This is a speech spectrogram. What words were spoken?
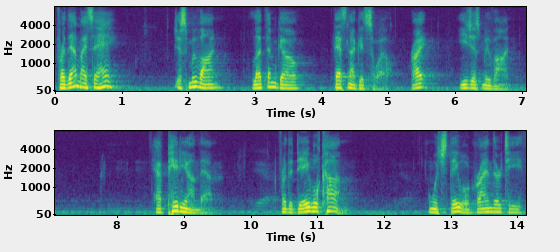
For them, I say, hey, just move on, let them go. That's not good soil, right? You just move on. Have pity on them, for the day will come in which they will grind their teeth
